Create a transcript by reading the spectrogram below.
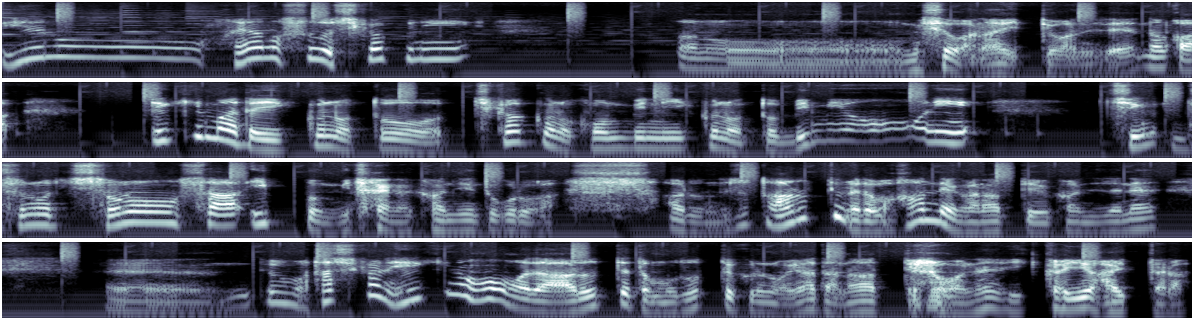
家の部屋のすぐ近くに、あのー、店はないって感じで、なんか、駅まで行くのと、近くのコンビニ行くのと、微妙にち、その、その差1分みたいな感じのところがあるんで、ちょっと歩ってみないとわかんねえかなっていう感じでね。えー、でも確かに駅の方まで歩ってて戻ってくるのは嫌だなっていうのはね、一回家入ったら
